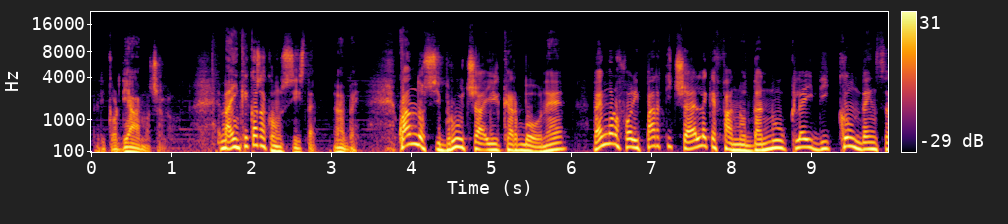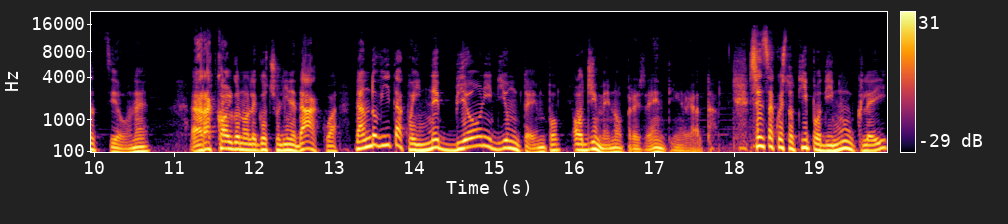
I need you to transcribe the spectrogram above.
Ricordiamocelo. Ma in che cosa consiste? Vabbè. Quando si brucia il carbone, vengono fuori particelle che fanno da nuclei di condensazione. Raccolgono le goccioline d'acqua, dando vita a quei nebbioni di un tempo, oggi meno presenti in realtà. Senza questo tipo di nuclei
